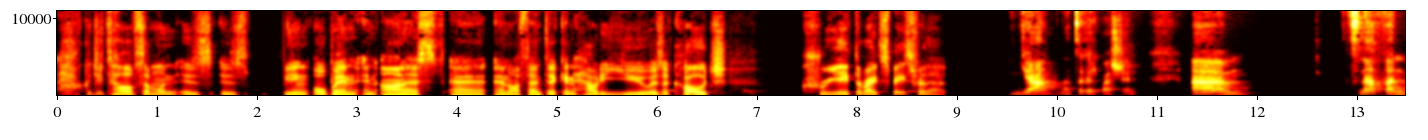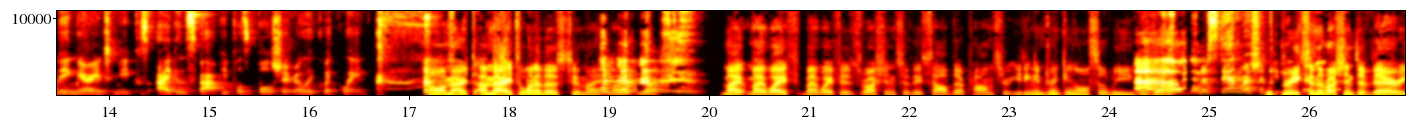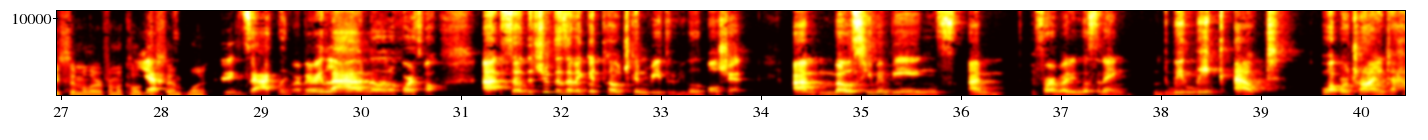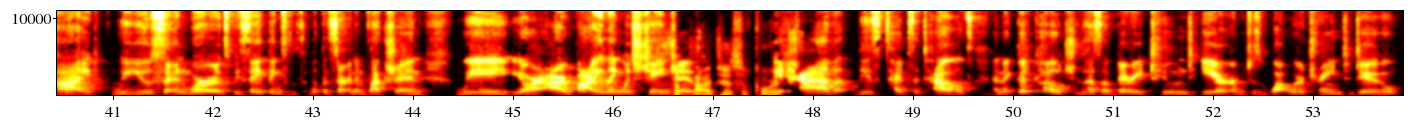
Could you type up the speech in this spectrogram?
how could you tell if someone is is being open and honest and, and authentic and how do you as a coach create the right space for that? Yeah, that's a good question. Um, it's not fun being married to me because I can spot people's bullshit really quickly. oh, I'm married. To, I'm married to one of those too. My, my, my, my, my wife my wife is Russian, so they solve their problems through eating and drinking. Also, we, we oh, I understand Russian. The Greeks and the Russians are very similar from a cultural yes, standpoint. Exactly, we're very loud and a little forceful. Uh, so the truth is that a good coach can read through people's bullshit. Um, most human beings, um, for everybody listening, we leak out what we're trying to hide. We use certain words, we say things with, with a certain inflection, we, you know, our, our, body language changes. Subconscious, of course. We have these types of tells. And a good coach who has a very tuned ear, which is what we're trained to do,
